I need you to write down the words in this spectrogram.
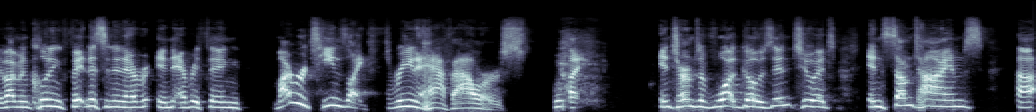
if I'm including fitness in, every, in everything, my routine's like three and a half hours. Like in terms of what goes into it, and sometimes uh,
